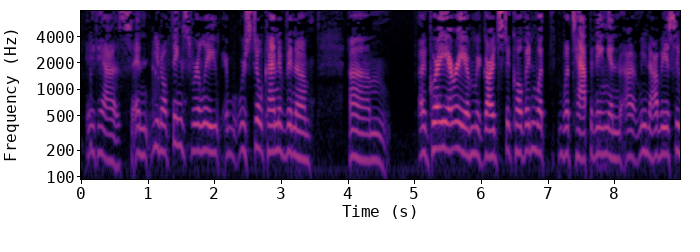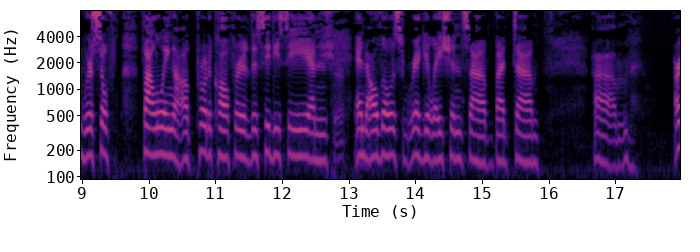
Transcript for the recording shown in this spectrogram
it has. And, you know, things really, we're still kind of in a, um, a gray area in regards to COVID and what, what's happening. And I mean, obviously we're still following a protocol for the CDC and, Sure. and all those regulations. Uh, but, um, um, our,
